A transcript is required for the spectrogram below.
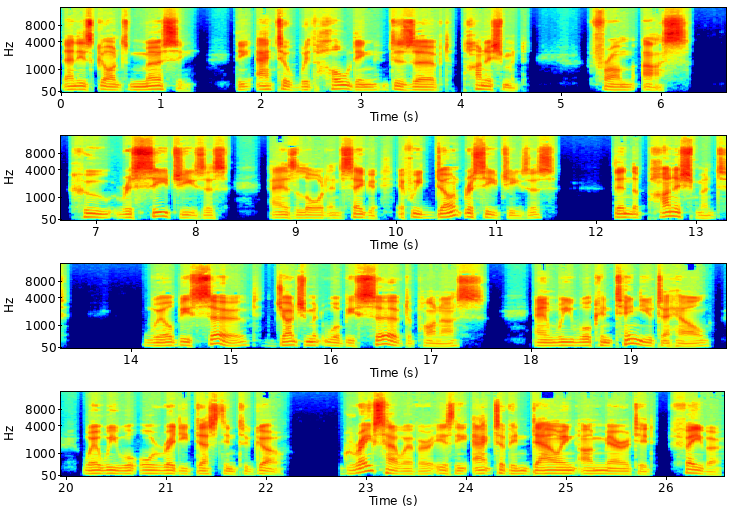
That is God's mercy the act of withholding deserved punishment from us who receive Jesus as Lord and Savior. If we don't receive Jesus, then the punishment will be served, judgment will be served upon us, and we will continue to hell where we were already destined to go. Grace, however, is the act of endowing unmerited favor.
